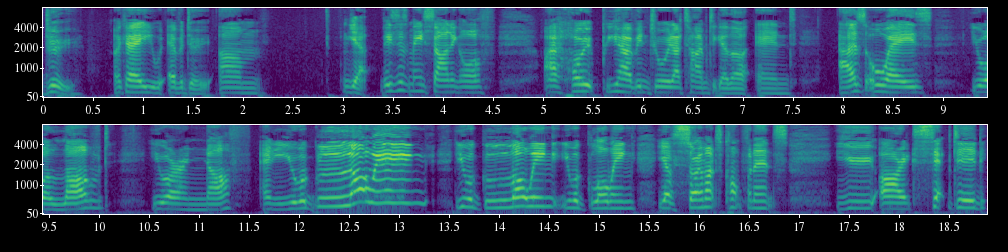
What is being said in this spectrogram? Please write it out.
do. Okay, you ever do. Um, yeah, this is me signing off. I hope you have enjoyed our time together. And as always, you are loved, you are enough, and you are glowing. You are glowing. You are glowing. You have so much confidence. You are accepted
